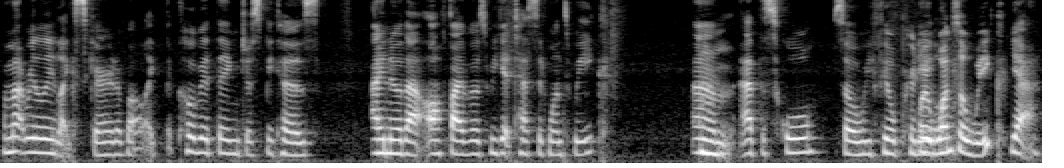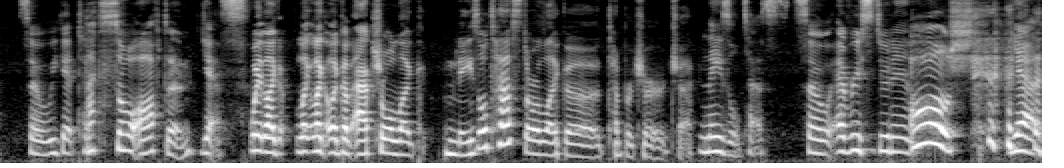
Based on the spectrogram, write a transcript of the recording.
I'm not really, like, scared about, like, the COVID thing just because I know that all five of us, we get tested once a week um, at the school. So we feel pretty. Wait, once a week? Yeah. So we get tested. That's so often. Yes. Wait, like like like like an actual like nasal test or like a temperature check? Nasal tests. So every student. Oh shit. Yeah,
